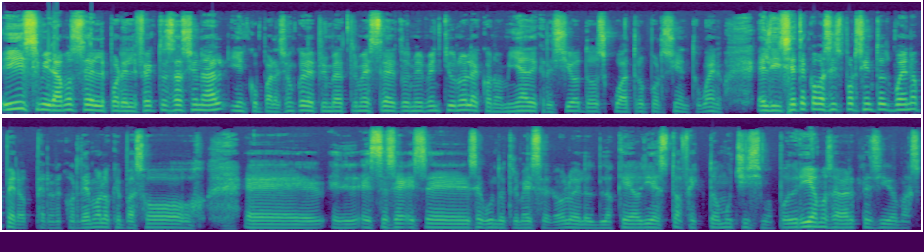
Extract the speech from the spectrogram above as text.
Y si miramos el, por el efecto estacional y en comparación con el primer trimestre de 2021, la economía decreció 2,4%. Bueno, el 17,6% es bueno, pero, pero recordemos lo que pasó eh, este, este, segundo trimestre, ¿no? lo de los bloqueos y esto afectó muchísimo. Podríamos haber crecido más.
